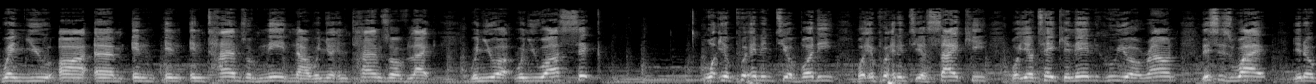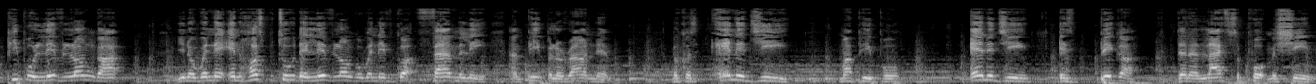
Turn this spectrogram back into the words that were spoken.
when you are um, in, in in times of need. Now, when you're in times of like when you are when you are sick, what you're putting into your body, what you're putting into your psyche, what you're taking in, who you're around. This is why you know, people live longer. You know, when they're in hospital, they live longer when they've got family and people around them. Because energy, my people, energy is bigger than a life support machine.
